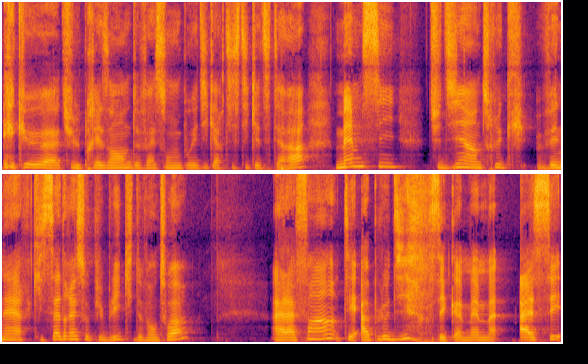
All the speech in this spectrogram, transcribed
et que tu le présentes de façon poétique, artistique, etc., même si tu dis un truc vénère qui s'adresse au public devant toi, à la fin, t'es applaudi. C'est quand même assez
